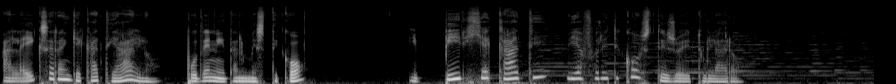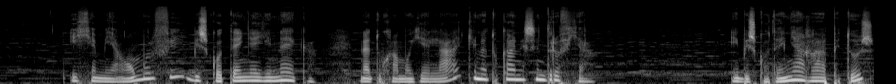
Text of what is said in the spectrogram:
Αλλά ήξεραν και κάτι άλλο που δεν ήταν μυστικό. Υπήρχε κάτι διαφορετικό στη ζωή του Λαρό. Είχε μια όμορφη μπισκοτένια γυναίκα να του χαμογελά και να του κάνει συντροφιά. Η μπισκοτένια αγάπη τους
